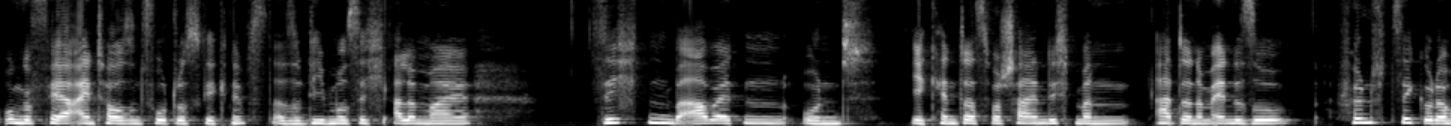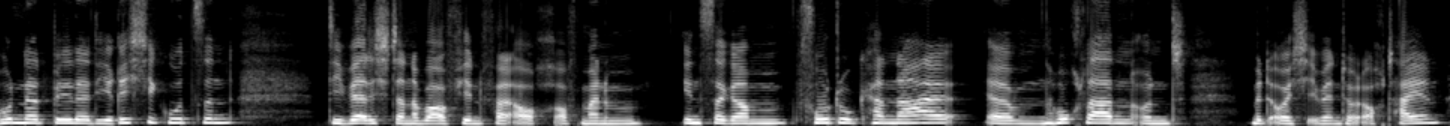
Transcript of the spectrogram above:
ungefähr 1000 Fotos geknipst. Also die muss ich alle mal sichten, bearbeiten und ihr kennt das wahrscheinlich. Man hat dann am Ende so 50 oder 100 Bilder, die richtig gut sind. Die werde ich dann aber auf jeden Fall auch auf meinem Instagram-Fotokanal ähm, hochladen und mit euch eventuell auch teilen.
